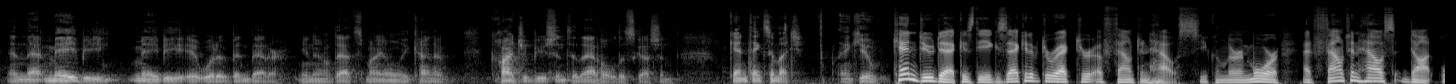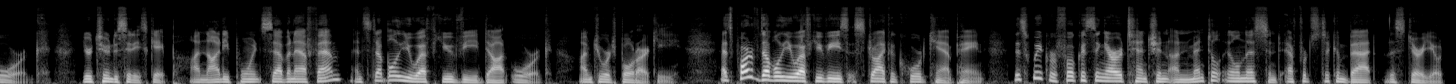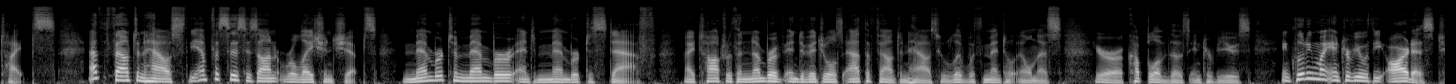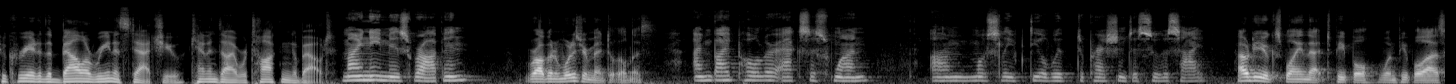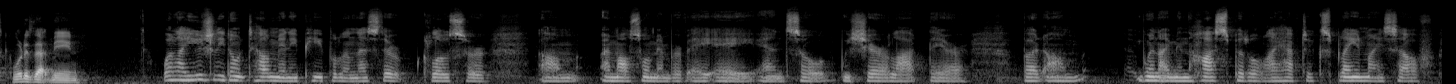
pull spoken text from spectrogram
and that maybe maybe it would have been better. You know, that's my only kind of contribution to that whole discussion. Ken, thanks so much. Thank you. Ken Dudek is the executive director of Fountain House. You can learn more at fountainhouse.org. You're tuned to Cityscape on 90.7 FM and WFUV.org. I'm George Bodarky. As part of WFUV's Strike a Chord campaign, this week we're focusing our attention on mental illness and efforts to combat the stereotypes. At the Fountain House, the emphasis is on relationships, member to member and member to staff. I talked with a number of individuals at the Fountain House who live with mental illness. Here are a couple of those interviews, including my interview with the artist who created the ballerina statue Ken and I were talking about. My name is Robin. Robin, what is your mental illness? I'm bipolar axis 1. Um, mostly deal with depression to suicide. How do you explain that to people when people ask, what does that mean? Well, I usually don't tell many people unless they're closer. Um, I'm also a member of AA, and so we share a lot there. But um, when I'm in the hospital, I have to explain myself,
